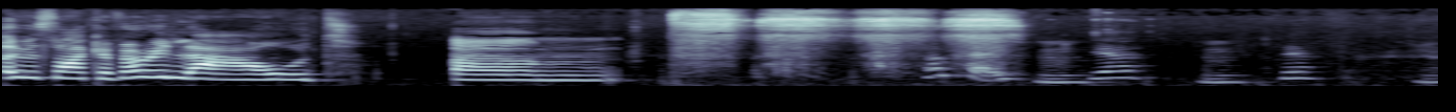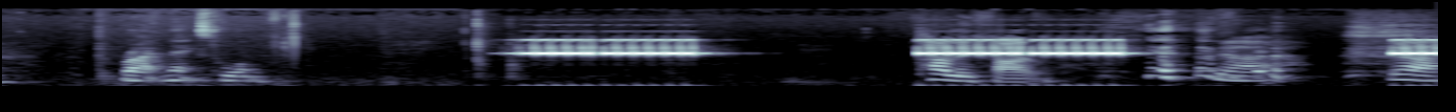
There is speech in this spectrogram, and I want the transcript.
it was like a very loud, um, Okay. Mm, Yeah. mm. Yeah. Yeah. Right, next one. Telephone. yeah. Yeah.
